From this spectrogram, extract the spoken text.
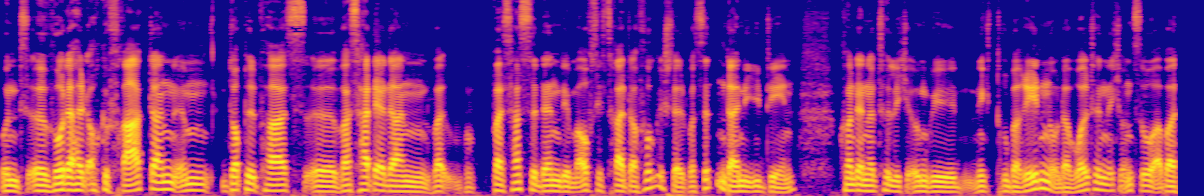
Und äh, wurde halt auch gefragt dann im Doppelpass, äh, was hat er dann, wa, was hast du denn dem Aufsichtsrat da vorgestellt? Was sind denn deine Ideen? Konnte er natürlich irgendwie nicht drüber reden oder wollte nicht und so, aber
